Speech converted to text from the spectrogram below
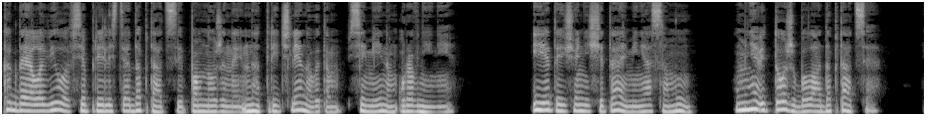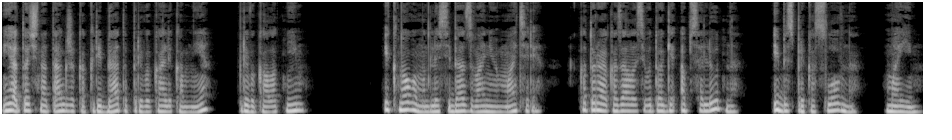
когда я ловила все прелести адаптации, помноженные на три члена в этом семейном уравнении. И это еще не считая меня саму. У меня ведь тоже была адаптация. Я точно так же, как ребята привыкали ко мне, привыкала к ним. И к новому для себя званию матери, которое оказалось в итоге абсолютно и беспрекословно моим.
